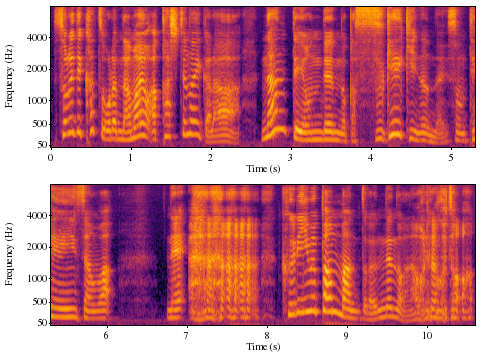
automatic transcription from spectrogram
それでかつ俺は名前を明かしてないから、なんて呼んでんのかすげえ気になんない。その店員さんは。ね。クリームパンマンとか呼んでんのかな俺のこと。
